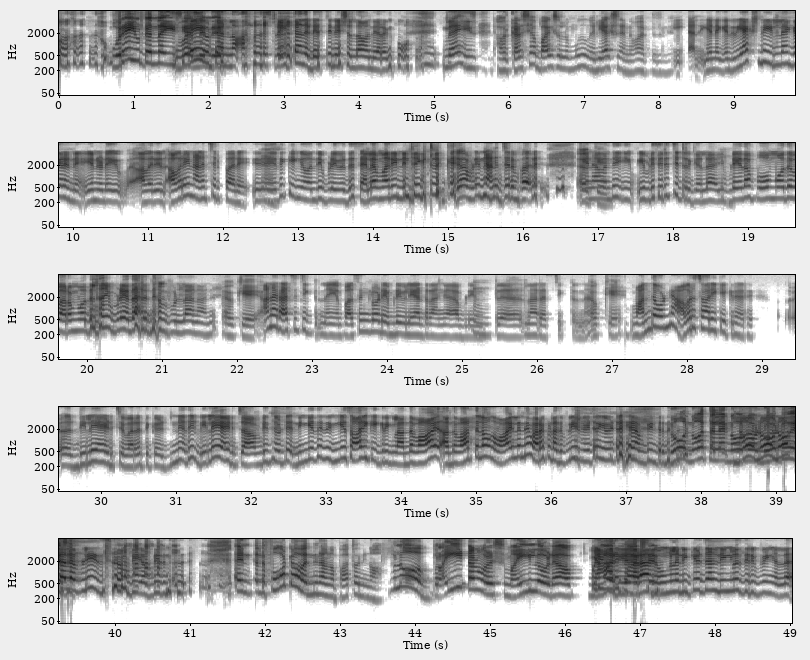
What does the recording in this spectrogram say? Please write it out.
ஒரே யூட்டன் தான் ஒரே யூ டர்ன் தான். ஸ்ட்ரெயிட்டா அந்த டெஸ்டினேஷன் தான் வந்து இறங்கும் நைஸ் அவர் கடைசியா பாய் சொல்லும் போது உங்க ரியாக்ஷன் என்னவா இருந்ததுங்க? இ- அது எனக்கு ரியாக்ஷனே இல்லைங்கிற என்னுடைய அவர் அவரே நினைச்சிருப்பாரு. எதுக்கு இங்க வந்து இப்படி வந்து சிலை மாதிரி நின்றுகிட்டு இருக்கு? அப்படின்னு நினைச்சிருப்பாரு. ஏன்னா. வந்து இப்படி சிரிச்சிட்டு இருக்கல இப்படியே தான் போகும்போது வரும்போதெல்லாம் இப்படியே தான் இருந்தேன் ஃபுல்லா நான். ஓகே. ஆனா ரசிச்சுக்கிட்டு இருந்தேன். என் பசங்களோட எப்படி விளையாடுறாங்க அப்படின்ட்டு எல்லாம் ரசிச்சுக்கிட்டு இருந்தேன். ஓகே. வந்த உடனே அவர் சாரி கேக்குறாரு. டிலே ஆயிடுச்சு வர்றதுக்கு. என்னது டிலே ஆயிடுச்சா? அப்படின்னு சொல்லிட்டு நீங்க எது நீங்க சாரி கேக்குறீங்களா? அந்த வாய் அந்த வார்த்தைலாம் உங்க வாயில இருந்தே வரக்கூடாது. ப்ளீஸ் விட்டுருங்க விட்டுருங்க. அப்படின்றது நோ நோ தல no no no no please அப்படி அப்படி இருந்தது. அந்த போட்டோ வந்து நாங்க பார்த்தோம் நீங்க அவ்வளோ பிரைட்டான ஒரு ஸ்மைலோட யாருக்கு. வராது. உங்களை நிக்க வச்சாலும் நீங்களும் சிரிப்பீங்கல்ல?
